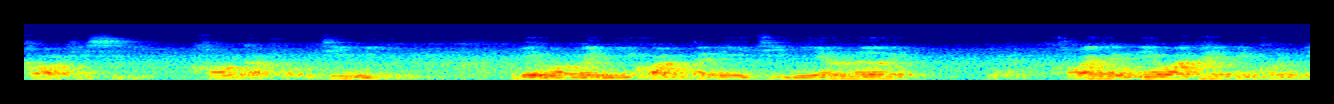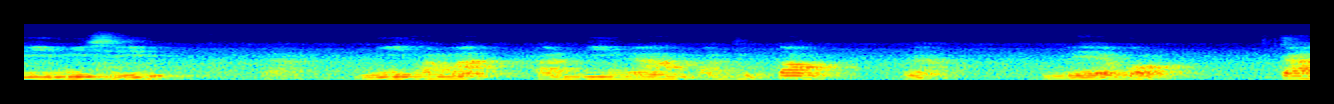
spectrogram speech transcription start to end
ข้อที่สี่ของกับผมที่มีอยู่เรียกว่าไม่มีความตนีทีเหนียวเลยขออย่างเดียวว่าให้เป็นคนดีมีศีลมีธรรมะอันดีงามอันถูกต้องแล้วก็กล้า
